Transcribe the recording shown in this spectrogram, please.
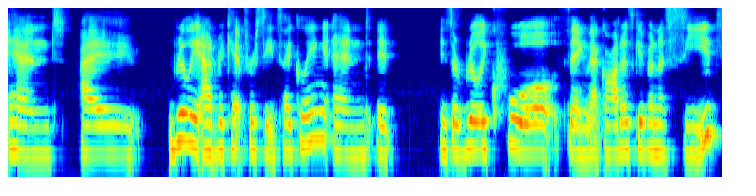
And I really advocate for seed cycling, and it is a really cool thing that God has given us seeds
